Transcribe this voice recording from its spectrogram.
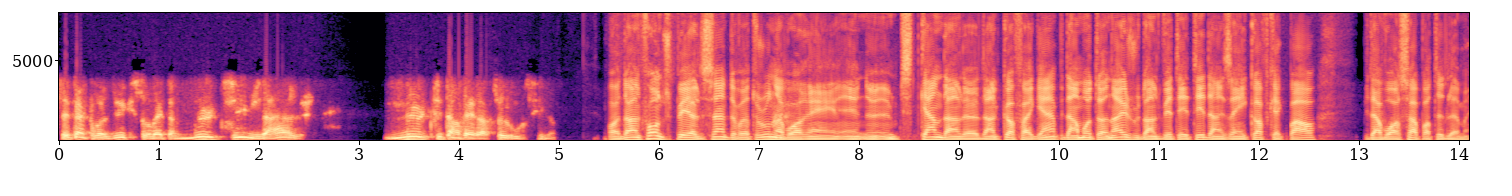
c'est un produit qui se trouve être un multi-usage, multi-température aussi. Là. Ouais, dans le fond du PL100, il devrait toujours en avoir un- un- une petite canne dans le, dans le coffre à gants, puis dans le motoneige ou dans le VTT, dans un coffre quelque part, puis d'avoir ça à portée de la main.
